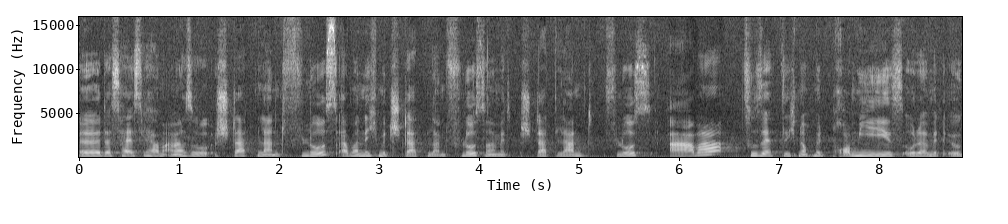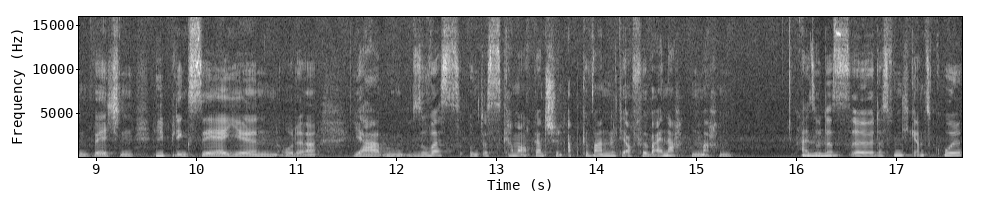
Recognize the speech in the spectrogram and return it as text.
Äh, das heißt, wir haben einmal so Stadt, Land, Fluss, aber nicht mit Stadt, Land, Fluss, sondern mit Stadt, Land, Fluss, aber zusätzlich noch mit Promis oder mit irgendwelchen Lieblingsserien oder ja, sowas. Und das kann man auch ganz schön abgewandelt ja auch für Weihnachten machen. Also mhm. das, äh, das finde ich ganz cool.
